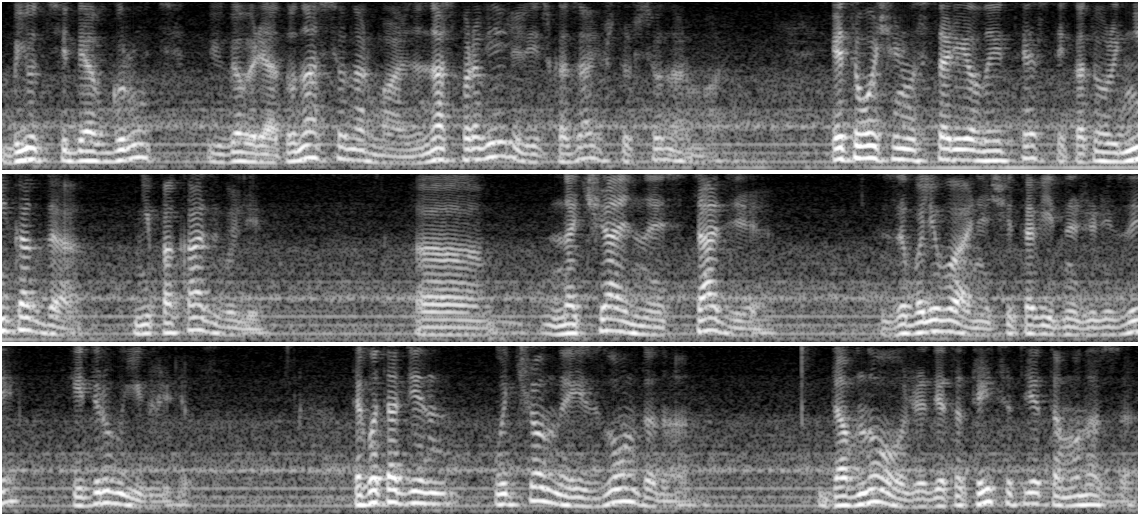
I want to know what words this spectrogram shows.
бьют себя в грудь и говорят, у нас все нормально. Нас проверили и сказали, что все нормально. Это очень устарелые тесты, которые никогда не показывали э, начальная стадия заболевания щитовидной железы и других желез. Так вот, один ученый из Лондона давно уже, где-то 30 лет тому назад,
